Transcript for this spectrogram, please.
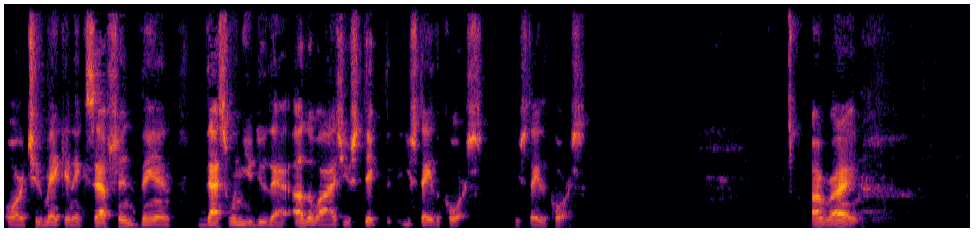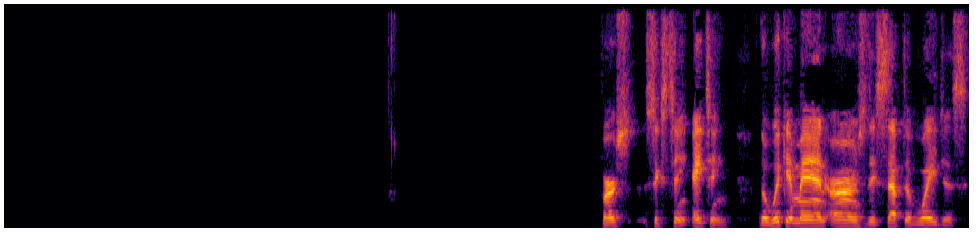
or to make an exception, then that's when you do that. Otherwise, you stick, you stay the course. You stay the course. All right. Verse 16, 18. The wicked man earns deceptive wages.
